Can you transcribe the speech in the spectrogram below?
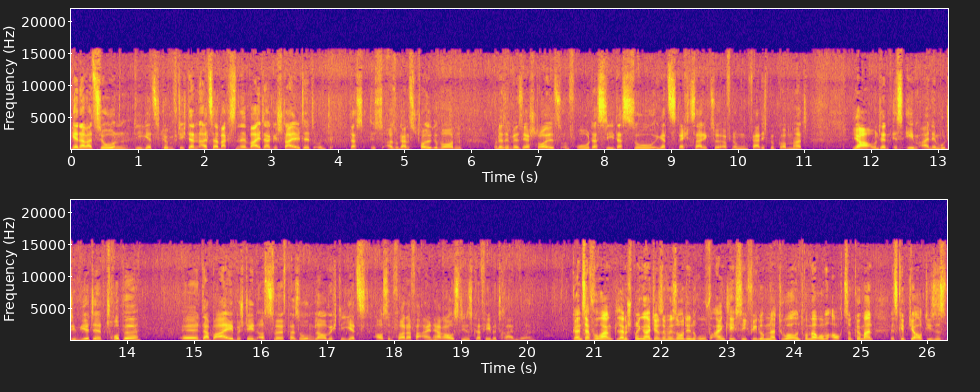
Generation, die jetzt künftig dann als Erwachsene weiter gestaltet. Und das ist also ganz toll geworden. Und da sind wir sehr stolz und froh, dass sie das so jetzt rechtzeitig zur Eröffnung fertig bekommen hat. Ja, und dann ist eben eine motivierte Truppe äh, dabei, bestehend aus zwölf Personen, glaube ich, die jetzt aus dem Förderverein heraus dieses Café betreiben wollen. Ganz hervorragend. Lamm Springer hat ja sowieso den Ruf, eigentlich sich viel um Natur und drumherum auch zu kümmern. Es gibt ja auch dieses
